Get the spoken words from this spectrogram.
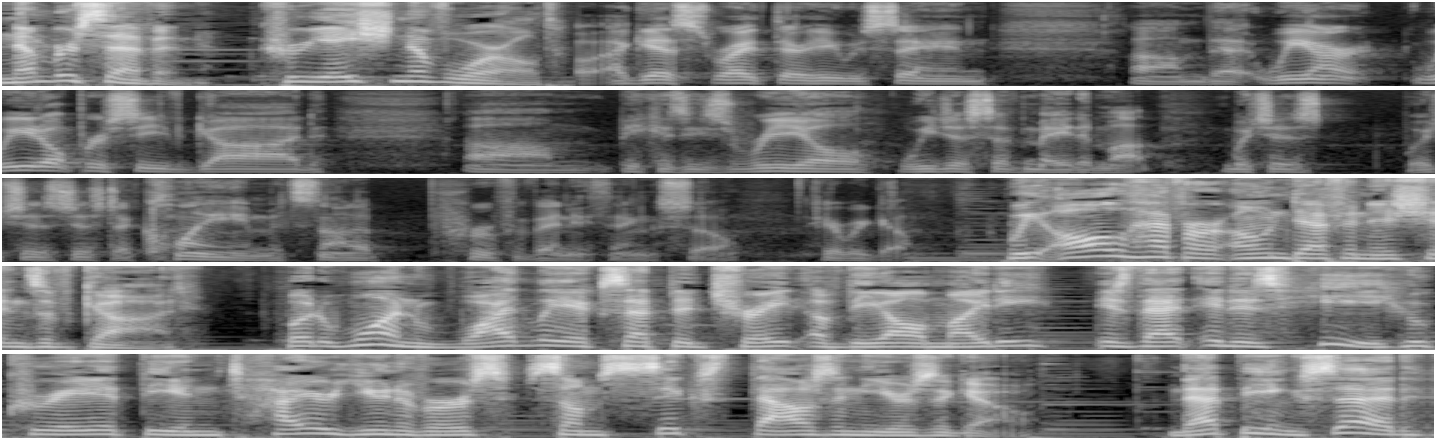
Number seven, creation of world. I guess right there he was saying um, that we aren't, we don't perceive God um, because he's real. We just have made him up, which is which is just a claim. It's not a proof of anything. So here we go. We all have our own definitions of God. But one widely accepted trait of the Almighty is that it is He who created the entire universe some 6,000 years ago. That being said,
